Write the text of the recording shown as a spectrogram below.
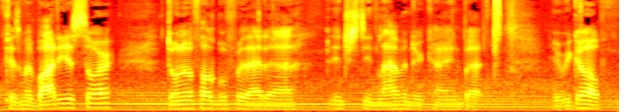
because my body is sore. Don't know if I'll go for that uh, interesting lavender kind, but here we go.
